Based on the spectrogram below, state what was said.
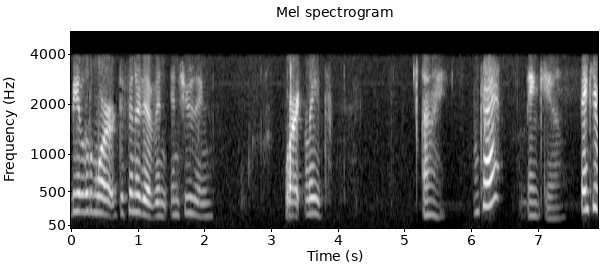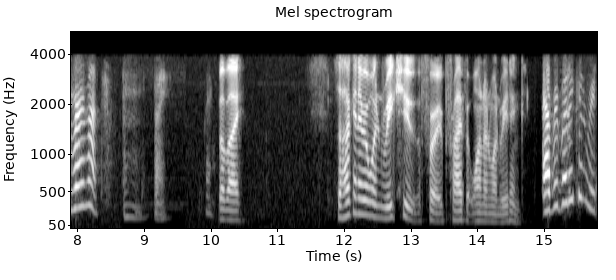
be a little more definitive in, in choosing where it leads. All right. Okay? Thank you. Thank you very much. Mhm. Bye. Bye bye. So, how can everyone reach you for a private one on one reading? Everybody can reach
